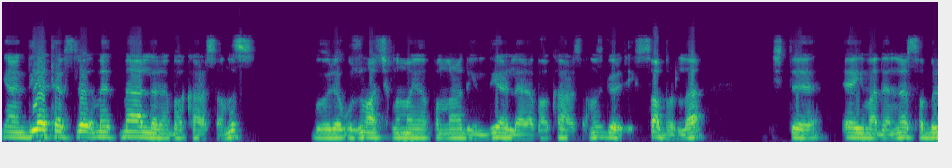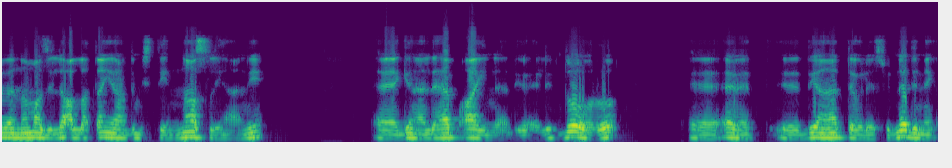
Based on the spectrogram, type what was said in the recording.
yani diğer tefsir meallere bakarsanız böyle uzun açıklama yapanlara değil diğerlere bakarsanız görecek sabırla işte ey madenler sabır ve namaz ile Allah'tan yardım isteyin. Nasıl yani? Ee, genelde hep aynı diyor Elif. Doğru. Ee, evet. E, Diyanet de öyle söylüyor. Ne demek?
